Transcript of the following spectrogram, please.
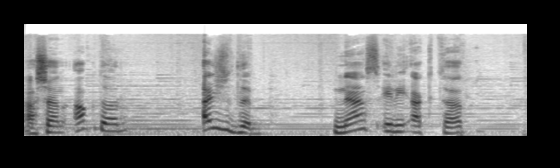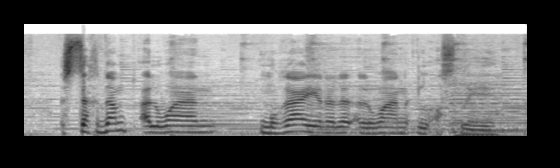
عشان أقدر أجذب ناس إلي أكثر استخدمت ألوان مغايرة للألوان الأصلية.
